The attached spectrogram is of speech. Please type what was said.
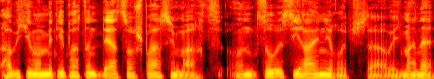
habe ich jemanden mitgebracht und der hat's auch Spaß gemacht. Und so ist sie reingerutscht da. Aber ich meine,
